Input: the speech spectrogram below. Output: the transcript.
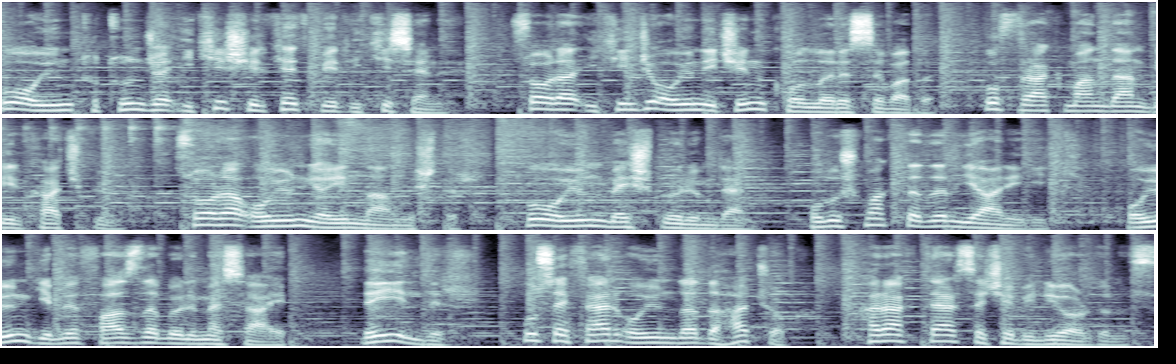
Bu oyun tutunca iki şirket bir iki sene. Sonra ikinci oyun için kolları sıvadı. Bu fragmandan birkaç gün. Sonra oyun yayınlanmıştır. Bu oyun 5 bölümden oluşmaktadır yani ilk. Oyun gibi fazla bölüme sahip değildir. Bu sefer oyunda daha çok karakter seçebiliyordunuz.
